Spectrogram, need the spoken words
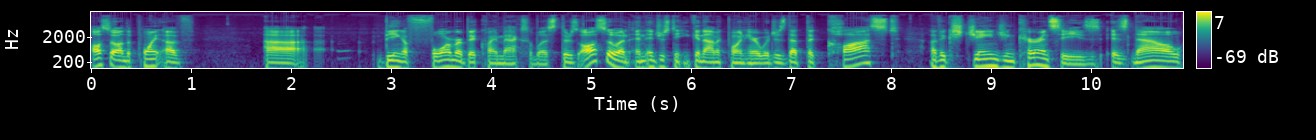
also on the point of uh, being a former Bitcoin maximalist, there's also an, an interesting economic point here, which is that the cost of exchanging currencies is now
